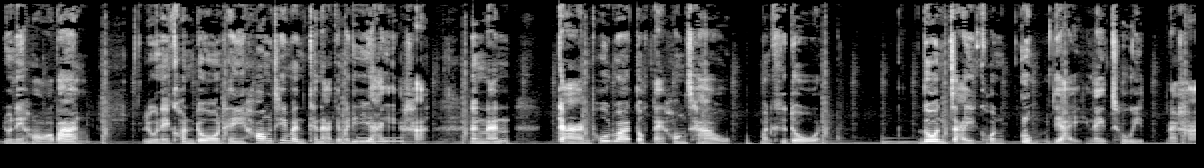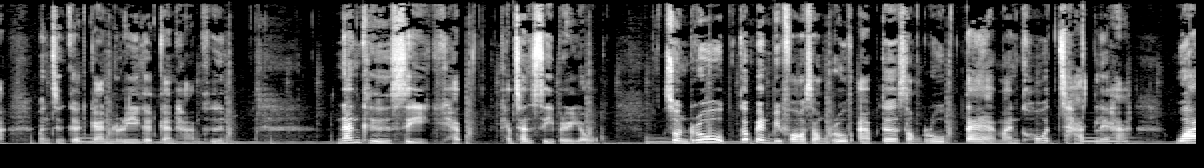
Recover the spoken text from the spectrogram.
อยู่ในหอบ้าง อยู่ในคอนโดในห้องที่มันขนาดยังไม่ได้ใหญ่อะค่ะ ดังนั้นการพูดว่าตกแต่งห้องเช่ามันคือโดน โดนใจคนกลุ่มใหญ่ในทวิตนะคะ มันจึงเกิดการรีเกิดการถามขึ้น นั่นคือ4 cap caption 4 ประโยค ส่วนรูปก็เป็น before 2 รูป after 2 รูป แต่มันโคตรชัดเลยค่ะ ว่า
